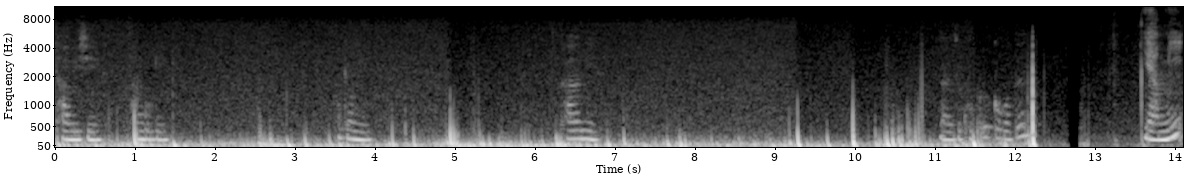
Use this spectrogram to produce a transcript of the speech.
다윗이, 하경이, 가은이. 나 이제 곧 끌 거거든. 야미.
